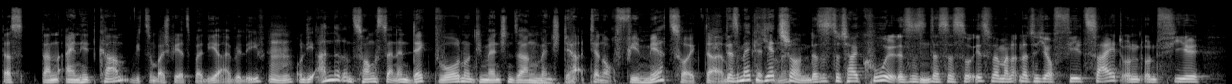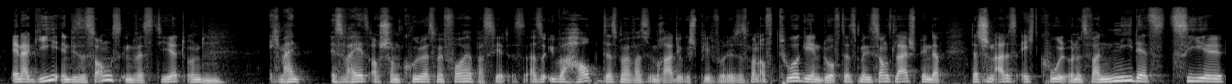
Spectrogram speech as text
dass dann ein Hit kam, wie zum Beispiel jetzt bei dir, I Believe, Mhm. und die anderen Songs dann entdeckt wurden und die Menschen sagen, Mensch, der hat ja noch viel mehr Zeug da. Das merke ich jetzt ne? schon. Das ist total cool, dass, Mhm. es, dass das so ist, weil man hat natürlich auch viel Zeit und, und viel Energie in diese Songs investiert. Und Mhm. ich meine, es war jetzt auch schon cool, was mir vorher passiert ist. Also überhaupt, dass mal was im Radio gespielt wurde, dass man auf Tour gehen durfte, dass man die Songs live spielen darf, das ist schon alles echt cool. Und es war nie das Ziel,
